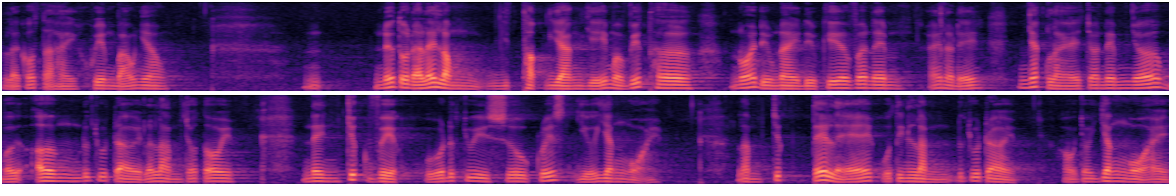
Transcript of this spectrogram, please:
lại có tài khuyên bảo nhau. Nếu tôi đã lấy lòng thật dàn dĩ mà viết thơ, nói điều này điều kia với anh em, ấy là để nhắc lại cho anh em nhớ bởi ơn Đức Chúa Trời đã làm cho tôi nên chức việc của Đức Chúa Giêsu Christ giữa dân ngoại làm chức tế lễ của tin lành Đức Chúa Trời hầu cho dân ngoại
